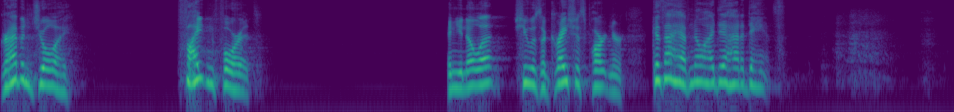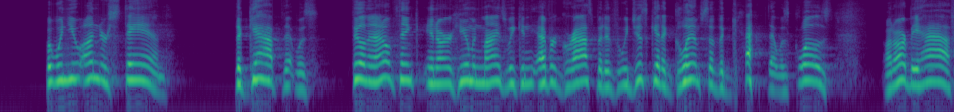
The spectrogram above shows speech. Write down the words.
Grabbing joy, fighting for it. And you know what? She was a gracious partner because I have no idea how to dance. but when you understand the gap that was filled. And I don't think in our human minds we can ever grasp it. If we just get a glimpse of the gap that was closed on our behalf,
